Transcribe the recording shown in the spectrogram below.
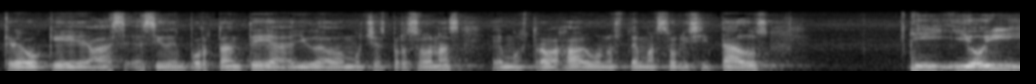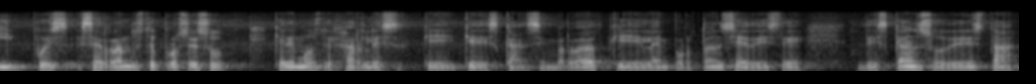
Creo que ha, ha sido importante, ha ayudado a muchas personas. Hemos trabajado algunos temas solicitados y, hoy, pues cerrando este proceso, queremos dejarles que, descansen, ¿verdad? Que la importancia de este descanso, de esta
